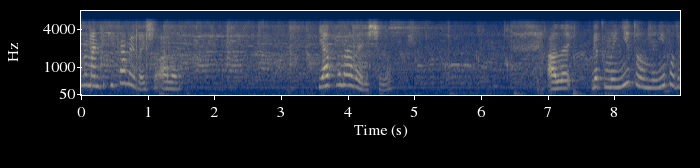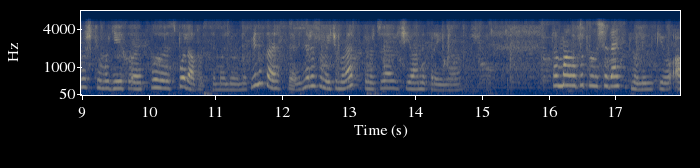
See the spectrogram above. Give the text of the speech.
Ну, в мене такий самий вийшов, але як вона вирішила. Але як мені, то мені подружки моїх е, сподобався малюнок. Він красивий. Не розумію, чому Настя Дмитрович його не прийняла. Там мало бути лише 10 малюнків, а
